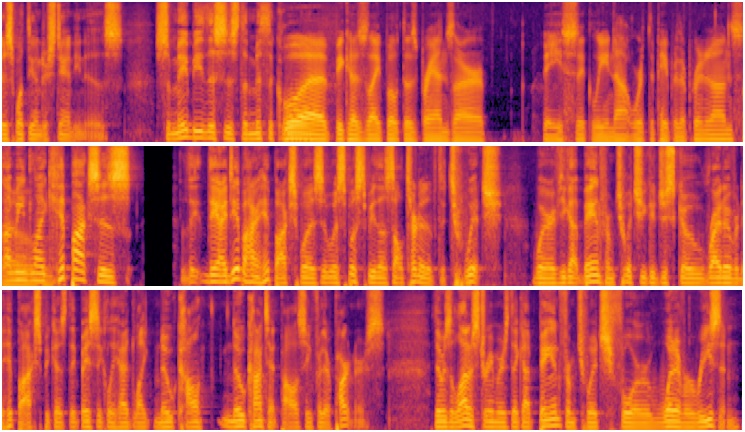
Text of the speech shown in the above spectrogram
is what the understanding is. So maybe this is the mythical well, uh, because like both those brands are basically not worth the paper they're printed on. So I mean, like Hitbox is the the idea behind Hitbox was it was supposed to be this alternative to Twitch, where if you got banned from Twitch, you could just go right over to Hitbox because they basically had like no con- no content policy for their partners. There was a lot of streamers that got banned from Twitch for whatever reason.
